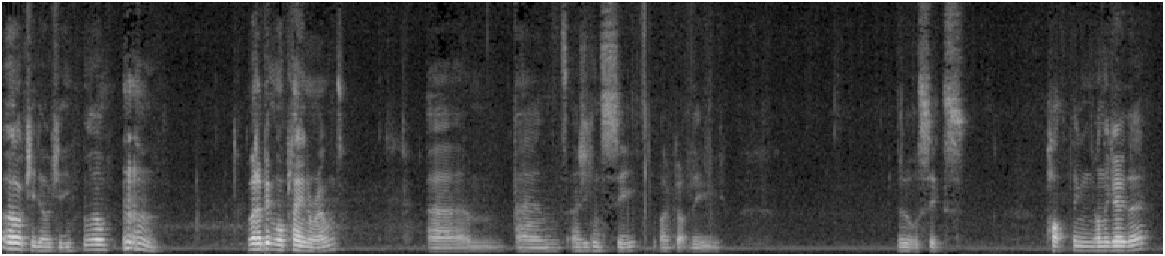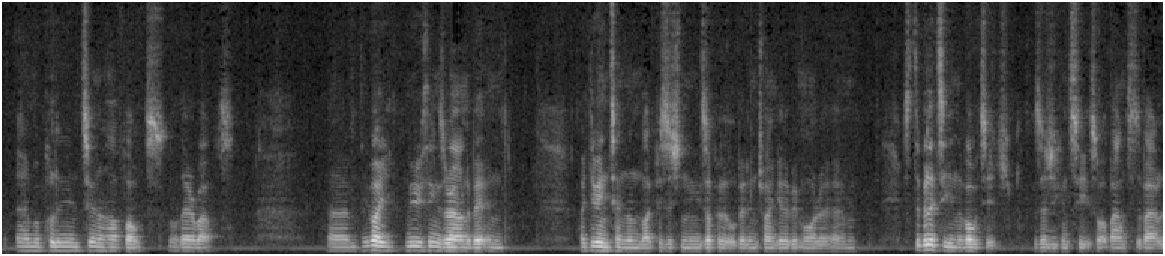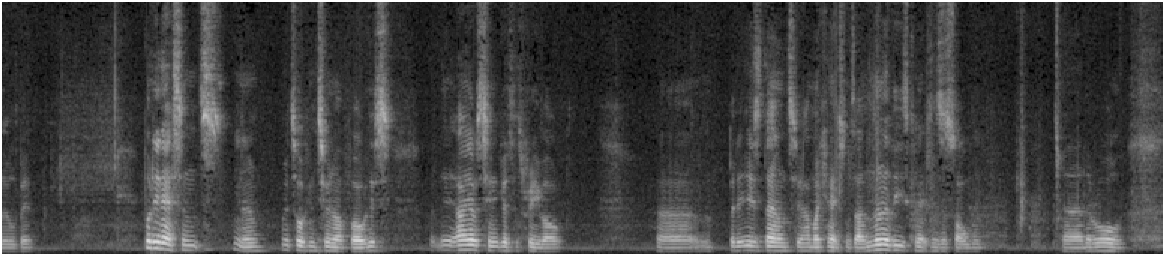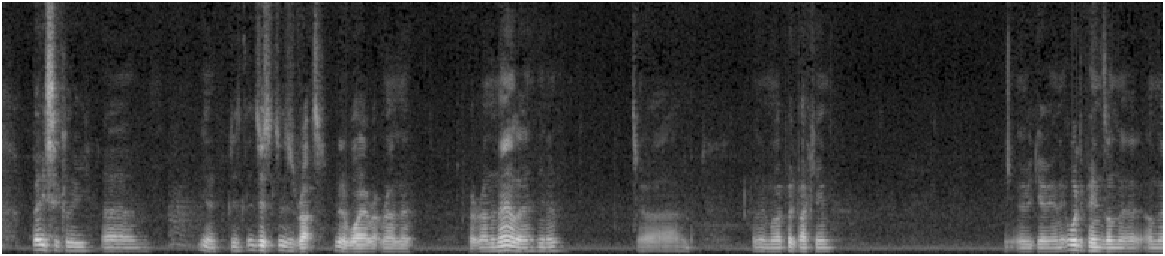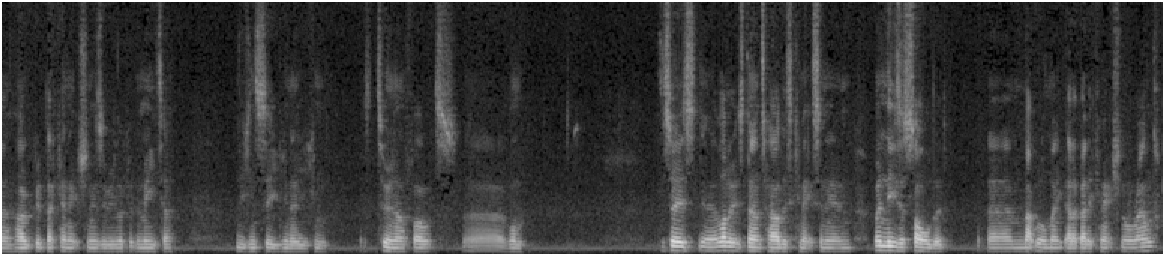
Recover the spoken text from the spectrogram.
Okie dokie. Well, I've had a bit more playing around, um, and as you can see, I've got the, little six pot thing on the go there, and we're pulling in two and a half volts or thereabouts. Um, if I move things around a bit, and I do intend on like positioning these up a little bit and try and get a bit more um, stability in the voltage because as you can see it sort of bounces about a little bit. But in essence you know we're talking 2.5 volt. This I have seen it go to 3 volt. Um, but it is down to how my connections are. None of these connections are soldered uh, they're all basically um, you know just, just, just ruts a bit of wire wrapped around the around the nail there you know. Um, and then when I put it back in there we go, and it all depends on the on the how good that connection is. If you look at the meter, you can see, you know, you can it's two and a half volts, uh, one. So it's you know, a lot of it's down to how this connects in here, and when these are soldered, um, that will make that a better connection all round,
